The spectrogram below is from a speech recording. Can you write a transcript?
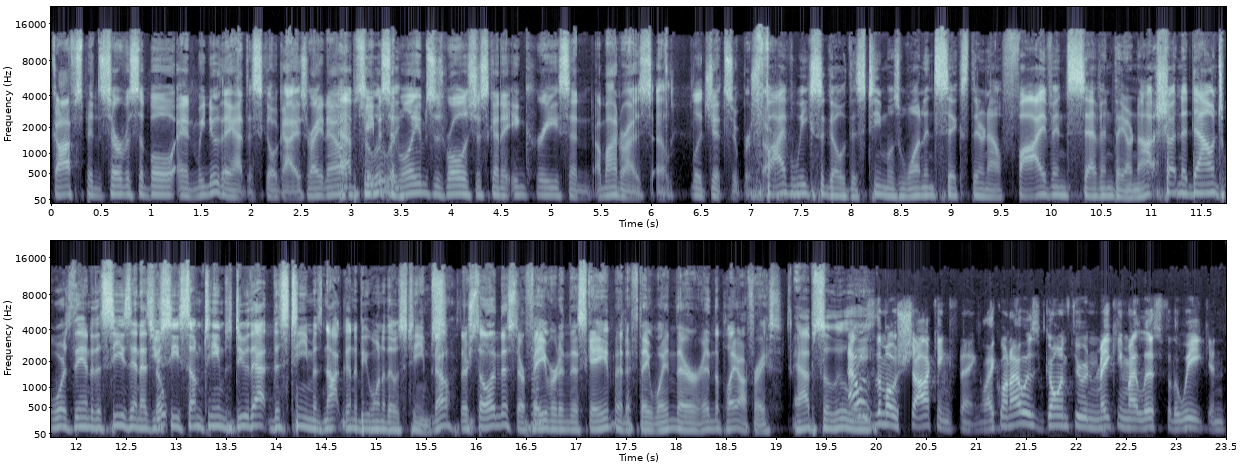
Goff's been serviceable, and we knew they had the skill guys right now. Absolutely. Jameson Williams' role is just going to increase, and Amon Ra is a legit superstar. Five weeks ago, this team was one and six. They're now five and seven. They are not shutting it down towards the end of the season. As you Nope. see some teams do that, this team is not going to be one of those teams. No, they're still in this. They're mhm. favored in this game, and if they win, they're in the playoff race. absolutely. That was the most shocking thing. Like when I was going through and making my list for the week and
